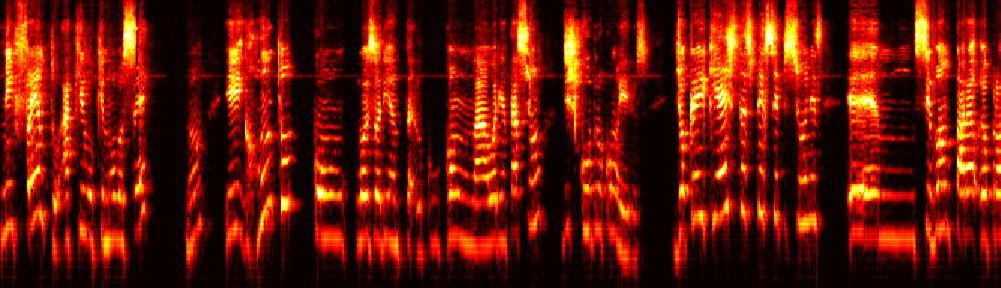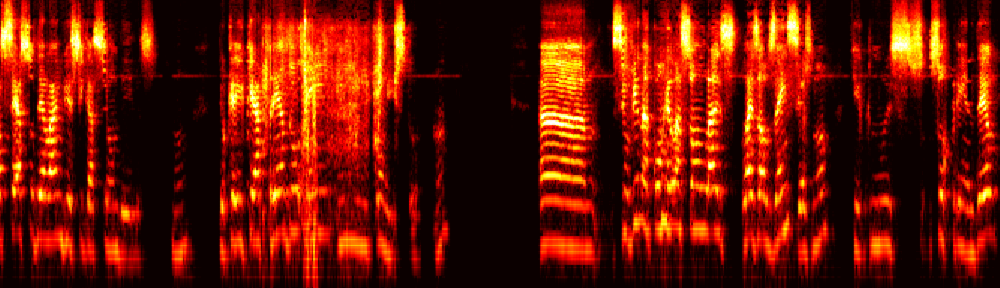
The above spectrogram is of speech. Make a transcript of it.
me enfrento aquilo que não sei, não? e junto com, os orienta com a orientação, descubro com eles. Eu creio que estas percepções eh, se vão para o processo de la investigação deles. Não? Eu creio que aprendo em, em, com isto. Ah, Silvina, com relação às, às ausências, não? que nos surpreendeu,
